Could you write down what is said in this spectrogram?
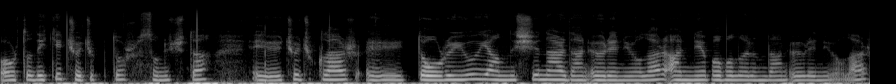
ortadaki çocuktur. Sonuçta e, çocuklar doğruyu yanlışı nereden öğreniyorlar? Anne babalarından öğreniyorlar.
